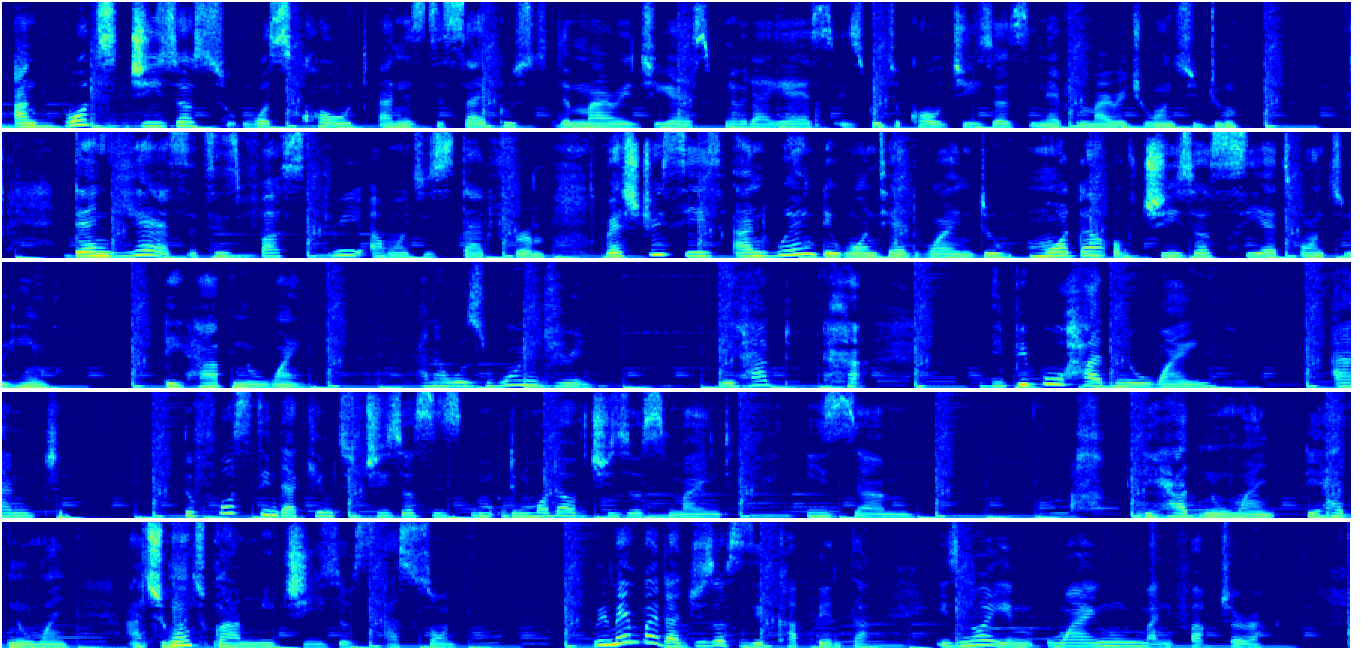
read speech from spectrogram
and both Jesus was called and his disciples to the marriage. Yes, know that yes, it's good to call Jesus in every marriage you want to do. Then, yes, it is verse 3 I want to start from. Verse 3 says, And when they wanted wine, the mother of Jesus said unto him, They have no wine. And I was wondering, they had, the people had no wine, and the first thing that came to Jesus is the mother of Jesus' mind is um they had no wine. They had no wine. And she went to go and meet Jesus, her son. Remember that Jesus is a carpenter, he's not a wine manufacturer.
